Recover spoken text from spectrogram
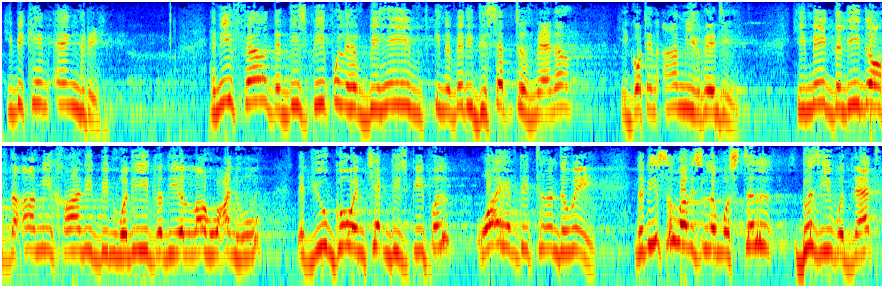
He became angry. And he felt that these people have behaved in a very deceptive manner. He got an army ready. He made the leader of the army, Khalid bin Walid radiallahu anhu, that you go and check these people. Why have they turned away? Nabi sallallahu alayhi wasallam was still busy with that.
